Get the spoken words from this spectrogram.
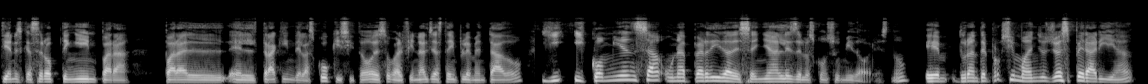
tienes que hacer opting in para para el, tracking de las cookies y todo eso, al final ya está implementado y, comienza una pérdida de señales de los consumidores. Eh, durante el próximo año yo esperaría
